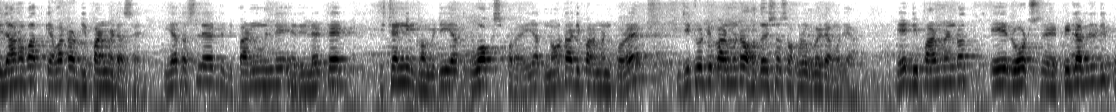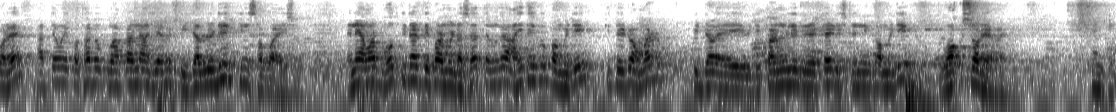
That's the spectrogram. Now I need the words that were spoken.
বিধানসভাত কেইবাটাও ডিপাৰ্টমেণ্ট আছে। ইয়াত আছিলে ডিপাৰ্টমেণ্টলি ৰিলেটেড ষ্টেণ্ডিং কমিটি ইয়াত ৱৰ্কছ পৰে ইয়াত নটা ডিপাৰ্টমেণ্ট পৰে যিটো ডিপাৰ্টমেণ্টৰ সদস্য চক্ৰৱৰ্তী ডাঙৰীয়া। এই ডিপাৰ্টমেণ্টত এই ৰোডছ পি ডাব্লিউ ডি পৰে। আৰু তেওঁ এই কথাটো কোৱাৰ কাৰণে আজি আমি পি ডাব্লিউ ডিখিনি চাব আহিছোঁ। এনেই আমাৰ বহুতকেইটা ডিপাৰ্টমেণ্ট আছে। তেওঁলোকে আহি থাকিব কমিটি কিন্তু এইটো আমাৰ পি এই ডিপাৰ্টমেণ্টলি ৰিলেটেড ষ্টেণ্ডিং কমিটি ৱৰ্কছৰহে হয়। Thank you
